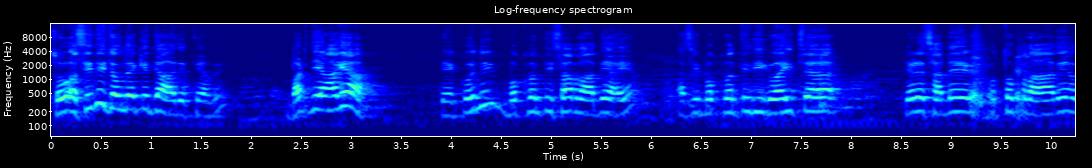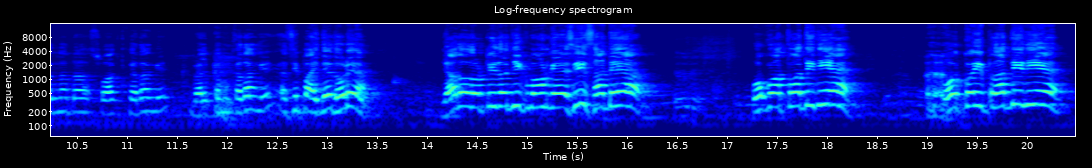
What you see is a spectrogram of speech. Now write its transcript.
ਸੋ ਅਸੀਂ ਨਹੀਂ ਚਾਹੁੰਦੇ ਕਿ ਜਹਾਜ਼ ਇੱਥੇ ਆਵੇ। ਬਟ ਜੇ ਆ ਗਿਆ, ਤੇ ਕੋਈ ਨਹੀਂ, ਮੁੱਖ ਮੰਤਰੀ ਸਾਹਿਬ ਰਾਤ ਦੇ ਆਏ ਆ। ਅਸੀਂ ਮੁੱਖ ਮੰਤਰੀ ਦੀ ਅਗਵਾਈ 'ਚ ਜਿਹੜੇ ਸਾਡੇ ਉੱਥੋਂ ਭਰਾ ਨੇ ਉਹਨਾਂ ਦਾ ਸਵਾਗਤ ਕਰਾਂਗੇ ਵੈਲਕਮ ਕਰਾਂਗੇ। ਅਸੀਂ ਭਜਦੇ ਥੋੜੇ ਆ ਜਦੋਂ ਰੋਟੀ ਰੋਜੀ ਕਮਾਉਣ ਗਏ ਸੀ, ਸਾਡੇ ਆ। ਉਹ ਕੋਈ ਅੱਤਵਾਦੀ ਨਹੀਂ ਹੈ। ਉਹ ਕੋਈ ਅਪਰਾਧੀ ਨਹੀਂ ਹੈ।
